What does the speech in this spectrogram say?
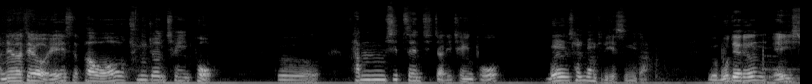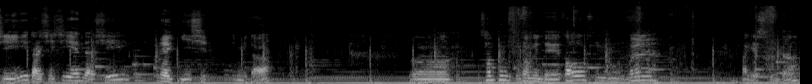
안녕하세요. 에이스 파워 충전 체인톱 그 30cm짜리 체인톱을 설명드리겠습니다. 그 모델은 AC-CN-120입니다. 어, 선풍 구성에 대해서 설명을 하겠습니다.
